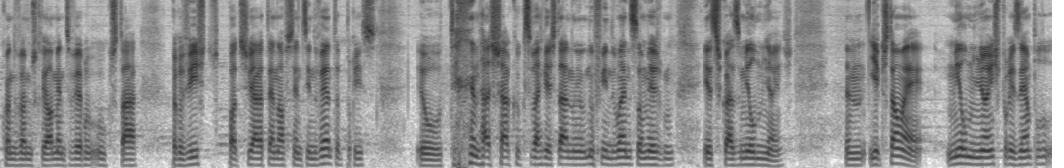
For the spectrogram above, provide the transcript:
quando vamos realmente ver o, que está previsto, pode chegar até 990, por isso eu tendo a achar que o que se vai gastar no, no fim do ano são mesmo esses quase mil milhões. Hum, e a questão é, mil milhões, por exemplo,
